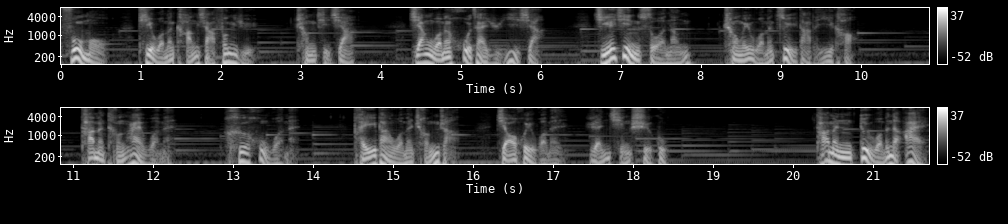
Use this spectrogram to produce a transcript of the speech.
父母替我们扛下风雨，撑起家，将我们护在羽翼下，竭尽所能，成为我们最大的依靠。他们疼爱我们，呵护我们。陪伴我们成长，教会我们人情世故。他们对我们的爱，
